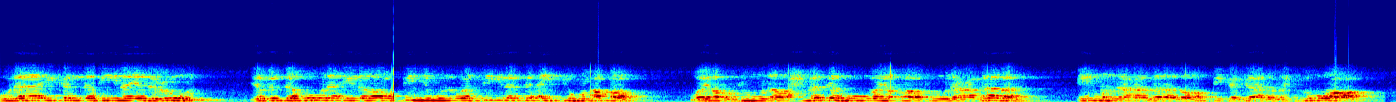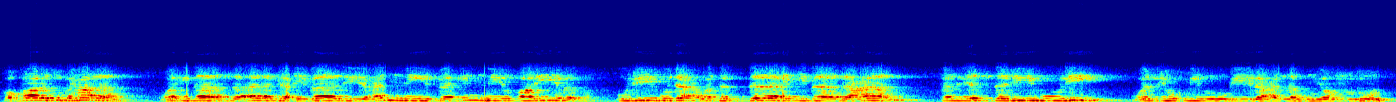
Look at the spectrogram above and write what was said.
أولئك الذين يدعون يبتغون إلى ربهم الوسيلة أيهم أقرب ويرجون رحمته ويخافون عذابه. إن عذاب ربك كان محذورا. وقال سبحانه وإذا سألك عبادي عني فإني قريب. أجيب دعوة الداع إذا دعان فليستجيبوا لي وليؤمنوا بي لعلهم يرشدون.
